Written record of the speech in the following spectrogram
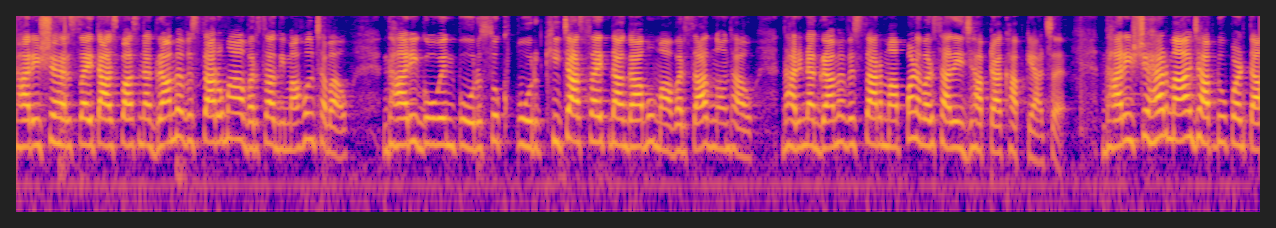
ધારી શહેર સહિત આસપાસના ગ્રામ્ય વિસ્તારોમાં વરસાદી માહોલ છવાયો. ધારી ગોવિંદપુર, સુખપુર, ખીચા સહિતના ગામોમાં વરસાદ નોંધાયો. ધારીના ગ્રામ્ય વિસ્તારમાં પણ વરસાદી ઝાપટા ખાબક્યા છે. ધારી શહેરમાં ઝાપટું પડતા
